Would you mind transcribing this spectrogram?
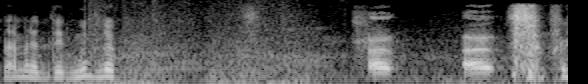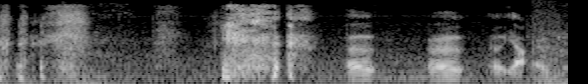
Nee, maar dit, dit moet lukken. Oh, oh, oh, oh, ja, oké.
